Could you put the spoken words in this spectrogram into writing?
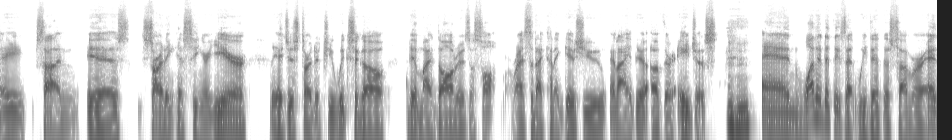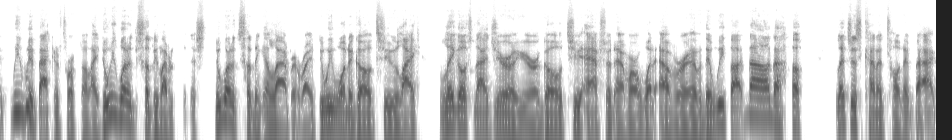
a son is starting his senior year. It just started a few weeks ago. Then my daughter is a sophomore, right? So that kind of gives you an idea of their ages. Mm-hmm. And one of the things that we did this summer, and we went back and forth on like, do we want to do something elaborate? Do we want to do something elaborate, right? Do we want to go to like Lagos, Nigeria, or go to Amsterdam or whatever? And then we thought, no, no, let's just kind of tone it back.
